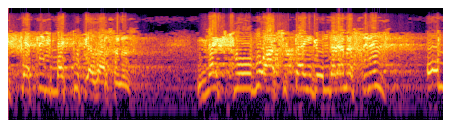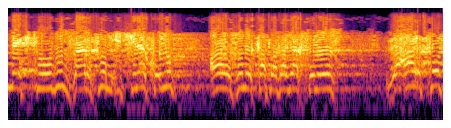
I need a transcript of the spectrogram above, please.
iffetli bir mektup yazarsınız. Mektubu açıktan gönderemezsiniz, o mektubu zarfın içine koyup ağzını kapatacaksınız ve artık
